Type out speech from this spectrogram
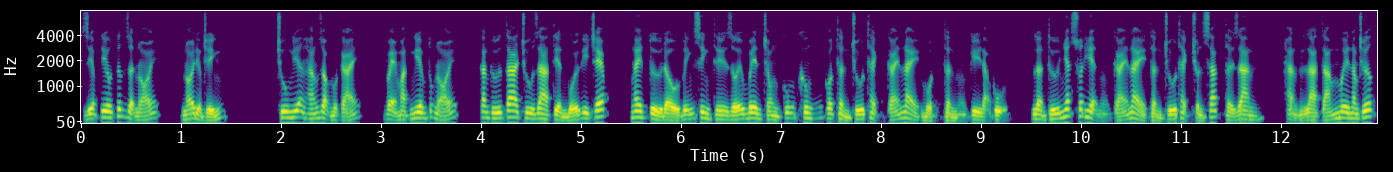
Diệp tiêu tức giận nói nói điểm chính. Chu nghĩa háng giọng một cái vẻ mặt nghiêm túc nói, căn cứ ta chu ra tiền bối ghi chép, ngay từ đầu vĩnh sinh thế giới bên trong cũng không có thần chú thạch cái này một thần kỳ đạo cụ. Lần thứ nhất xuất hiện cái này thần chú thạch chuẩn xác thời gian, hẳn là tám mươi năm trước.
